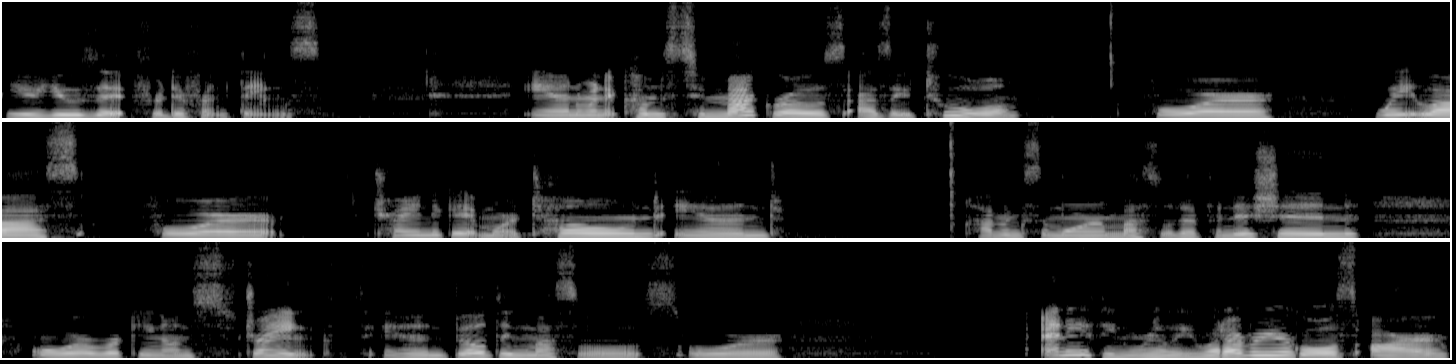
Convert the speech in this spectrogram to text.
You use it for different things. And when it comes to macros as a tool for weight loss for trying to get more toned and having some more muscle definition or working on strength and building muscles or anything really, whatever your goals are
